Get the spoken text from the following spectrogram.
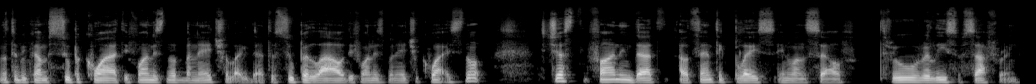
not to become super quiet if one is not by nature like that, or super loud if one is by nature quiet. It's not. It's just finding that authentic place in oneself through release of suffering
